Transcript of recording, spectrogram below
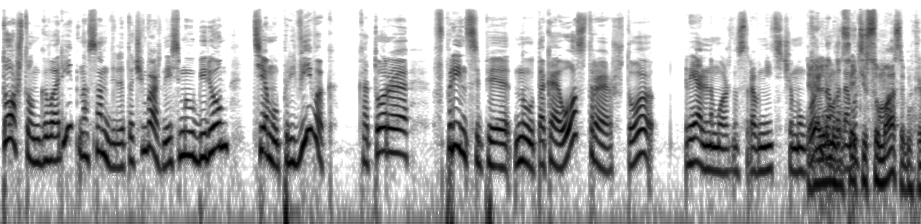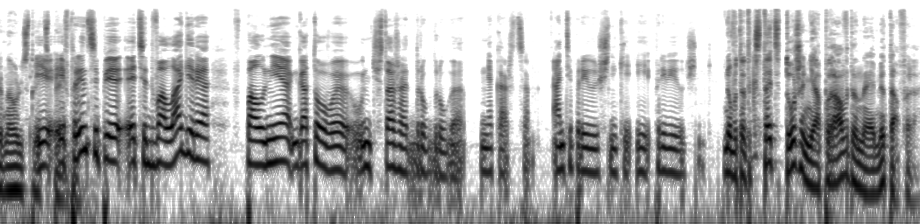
то, что он говорит, на самом деле, это очень важно. Если мы уберем тему прививок, которая в принципе, ну, такая острая, что реально можно сравнить с чем угодно. Реально можно сойти что... с ума, особенно когда на улице 35. И, и, в принципе, эти два лагеря вполне готовы уничтожать друг друга, мне кажется, антипрививочники и прививочники. Ну вот это, кстати, тоже неоправданная метафора.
